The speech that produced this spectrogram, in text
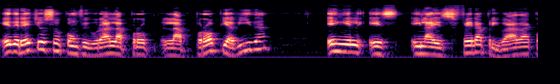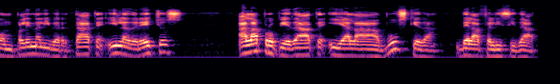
el derecho a configurar la, propia vida en, en la esfera privada con plena libertad y los derechos a la propiedad y a la búsqueda de la felicidad.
